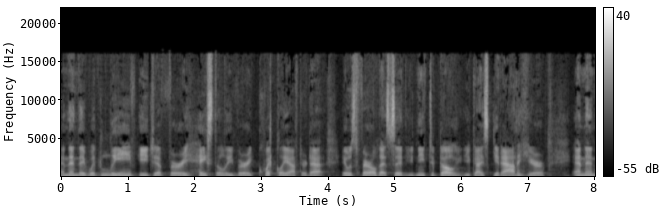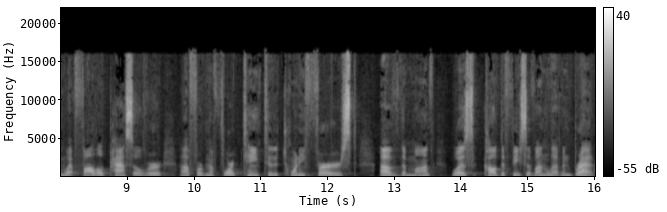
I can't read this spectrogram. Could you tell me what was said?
And then they would leave Egypt very hastily, very quickly after that. It was Pharaoh that said, You need to go. You guys get out of here. And then what followed Passover uh, from the 14th to the 21st of the month was called the Feast of Unleavened Bread.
